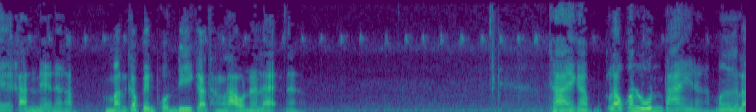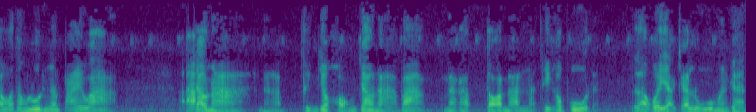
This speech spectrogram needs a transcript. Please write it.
ร์กันเนี่ยนะครับ มันก็เป็นผลดีกับทางเรานั่นแหละนะครับใช่ครับ เราก็ลุ้นไปนะครับเมื่อเราก็ต้องลุ้นกันไปว่าเจ้านานะครับ ถึงเจ้าของเจ้านาบ้างนะครับ ตอนนั้นที่เขาพูดเราก็อยากจะรู้เหมือนกัน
